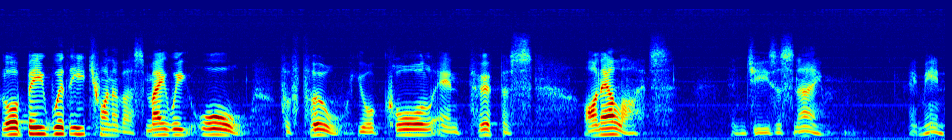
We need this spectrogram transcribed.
Lord, be with each one of us. May we all fulfill your call and purpose on our lives. In Jesus' name, amen.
